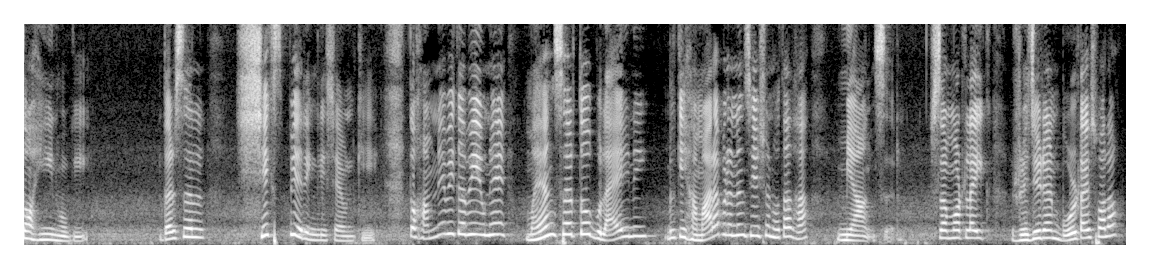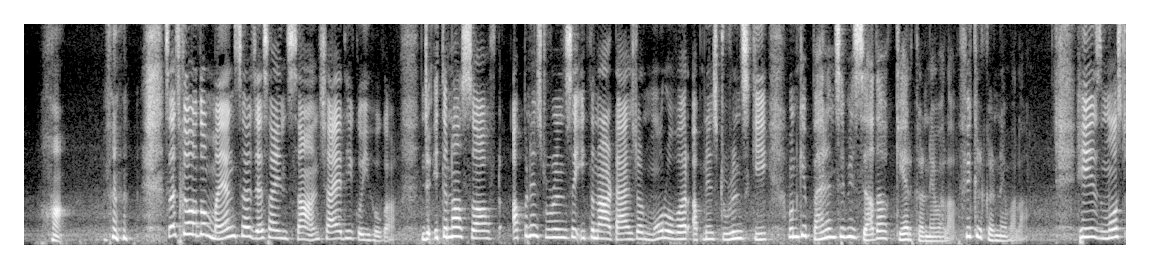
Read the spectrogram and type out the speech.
तोहीन होगी। दरअसल शेक्सपियर इंग्लिश है उनकी। तो हमने भी कभी उन्हें मयंक सर तो बुलाया ही नहीं, बल्कि हमारा प्रोनाउंसिएशन होता था Mayank sir. Somewhat like rigid and bold types वाला? हाँ सच कहूँ तो मयंक सर जैसा इंसान शायद ही कोई होगा, जो इतना सॉफ्ट अपने स्टूडेंट्स से इतना अटैच्ड और मोर ओवर अपने स्टूडेंट्स की, उनके पेरेंट्स से भी ज़्यादा केयर करने वाला, फ़िक्र करने वाला। He is most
